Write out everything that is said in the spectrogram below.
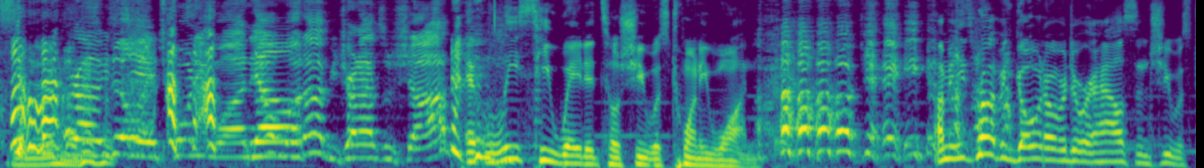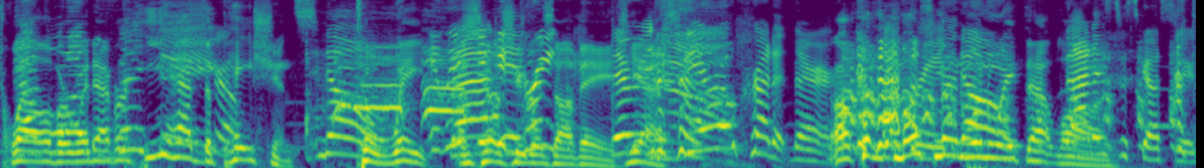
so I'm gross, still at 21. No. Yo, what up? You trying to have some shots? At least he waited till she was 21. okay. I mean, he's probably been going over to her house and she was 12 what or I'm whatever. He had the thinking. patience No. to wait At least until you she can was drink. of age. There yeah. is zero credit there. Oh, come on. Most men no. wouldn't wait that long. That is disgusting.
